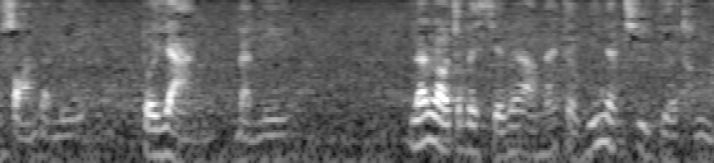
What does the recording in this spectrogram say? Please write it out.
ำสอนแบบนี้ ตัวอย่างแบบนี้ แล้วเราจะไปเสียเวลาแม้แต่วินาทีเดียวทำไม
